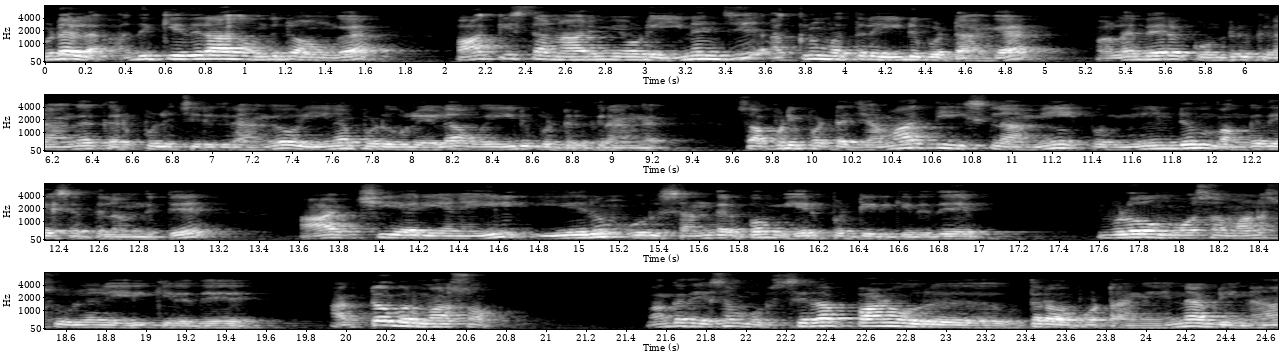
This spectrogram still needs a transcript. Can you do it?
விடலை. அதுக்கு எதிராக வந்துட்டு அவங்க பாகிஸ்தான் ஆர்மியோட இணைஞ்சு அக்ரமத்தில் ஈடுபட்டாங்க. பல பேரை கொண்டிருக்கிறாங்க கற்பழிச்சிருக்கிறாங்க ஒரு இனப்படுகொலையில் அவங்க ஈடுபட்டிருக்கிறாங்க. ஸோ அப்படிப்பட்ட ஜமாத்தி இஸ்லாமி இப்போ மீண்டும் வங்கதேசத்தில் வந்துட்டு ஆட்சி அரியணையில் ஏறும் ஒரு சந்தர்ப்பம் ஏற்பட்டிருக்கிறது. இவ்வளோ மோசமான சூழ்நிலை இருக்கிறது. அக்டோபர் மாதம் வங்கதேசம் ஒரு சிறப்பான ஒரு உத்தரவை போட்டாங்க. என்ன அப்படின்னா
